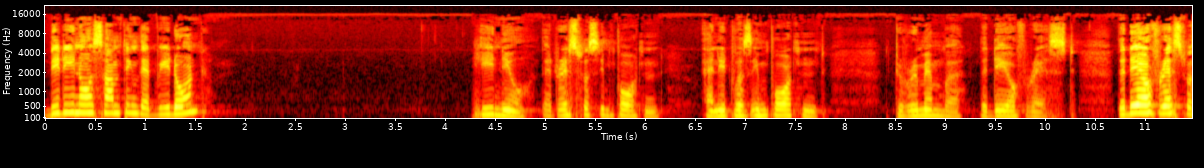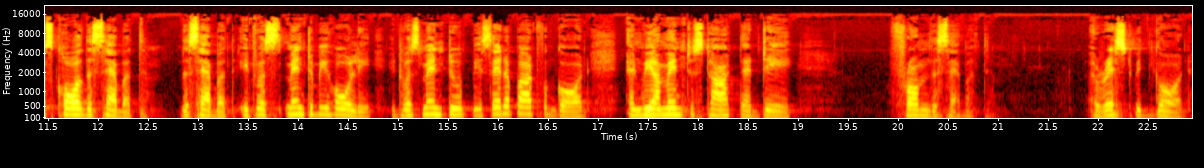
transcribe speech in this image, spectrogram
Did he know something that we don't? He knew that rest was important, and it was important to remember the day of rest. The day of rest was called the Sabbath the Sabbath. It was meant to be holy, it was meant to be set apart for God, and we are meant to start that day from the Sabbath. A rest with God.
